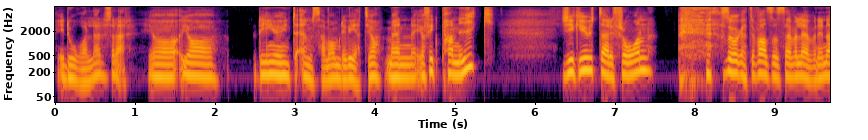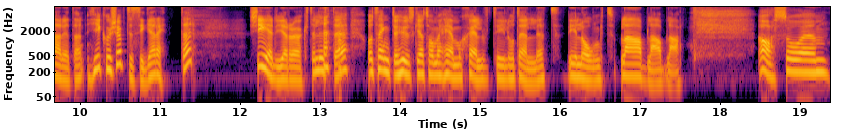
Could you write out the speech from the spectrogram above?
idoler sådär. Jag, jag, det är jag ju inte ensam om, det vet jag. Men jag fick panik. Gick ut därifrån. såg att det fanns en 7-Eleven i närheten. Gick och köpte cigaretter. Kedjerökte lite och tänkte hur ska jag ta mig hem själv till hotellet? Det är långt, bla bla bla. Ja, så um,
